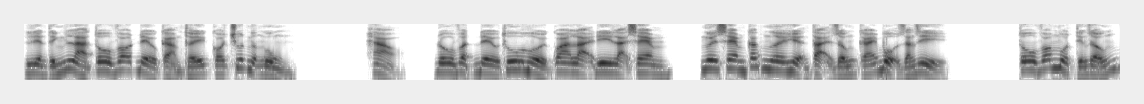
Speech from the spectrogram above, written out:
liền tính là tô võ đều cảm thấy có chút ngượng ngùng. Hảo, đồ vật đều thu hồi qua lại đi lại xem, ngươi xem các ngươi hiện tại giống cái bộ dáng gì. Tô võ một tiếng giống,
